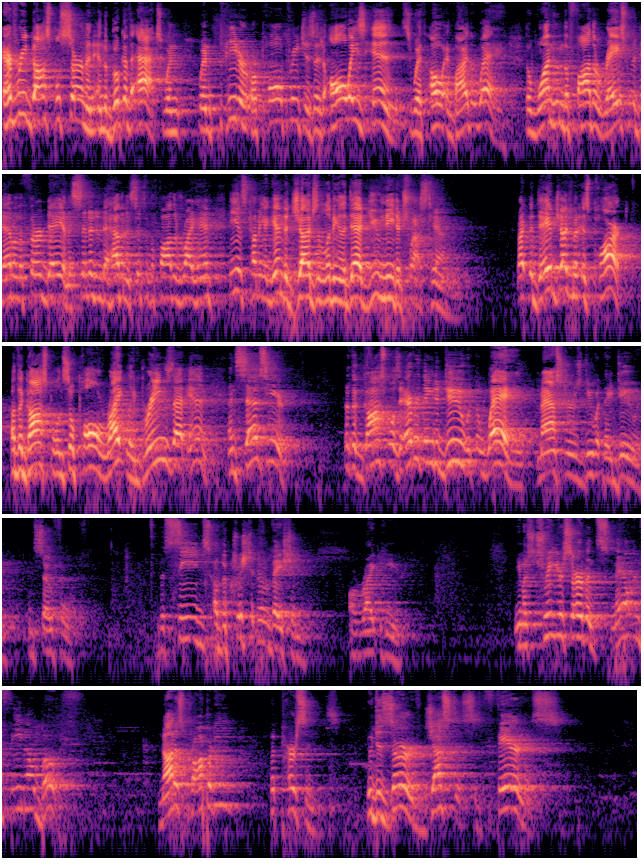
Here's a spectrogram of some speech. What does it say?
Every gospel sermon in the book of Acts, when, when Peter or Paul preaches, it always ends with, oh, and by the way, the one whom the Father raised from the dead on the third day and ascended into heaven and sits at the Father's right hand, he is coming again to judge the living and the dead. You need to trust him. Right? The day of judgment is part of the gospel, and so Paul rightly brings that in and says here that the gospel has everything to do with the way masters do what they do and so forth. The seeds of the Christian innovation are right here. You must treat your servants, male and female both, not as property, but persons who deserve justice and fairness,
